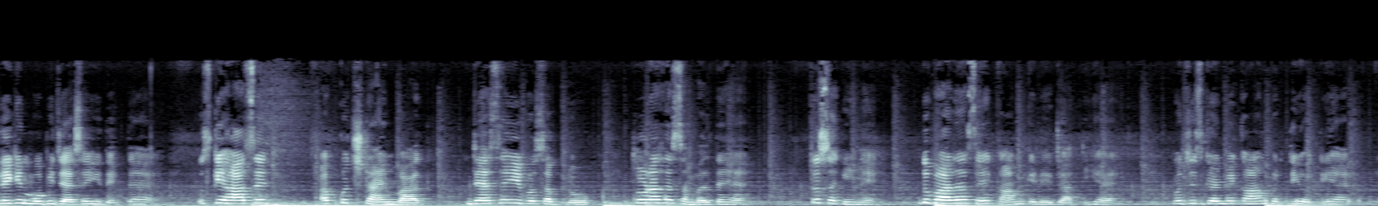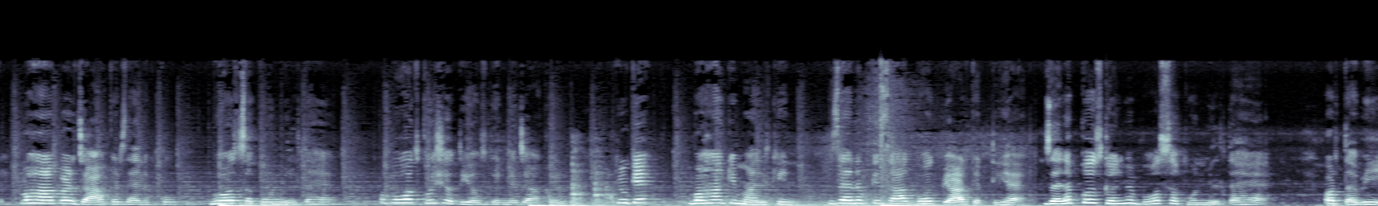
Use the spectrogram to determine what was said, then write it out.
लेकिन वो भी जैसे ही देखता है। उसके हाथ से अब कुछ टाइम बाद, जैसे ही वो सब लोग थोड़ा सा संभलते हैं तो सकीने दोबारा से काम के लिए जाती है। वो जिस घर में काम करती होती है, वहाँ पर जाकर जैनब को बहुत सुकून मिलता है वो बहुत खुश होती है उस घर में जाकर। क्योंकि वहाँ की मालकिन जैनब के साथ बहुत प्यार करती है। जैनब को उस घर में बहुत सुकून मिलता है और तभी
